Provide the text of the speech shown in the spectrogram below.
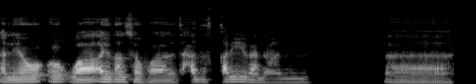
اليوم وأيضا سوف نتحدث قريبا عن آه،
